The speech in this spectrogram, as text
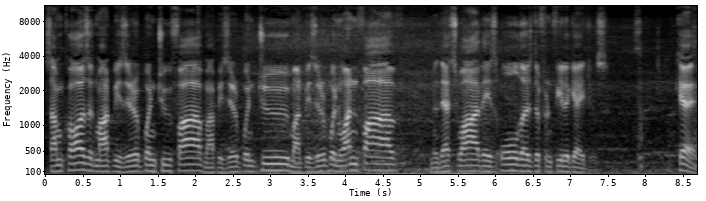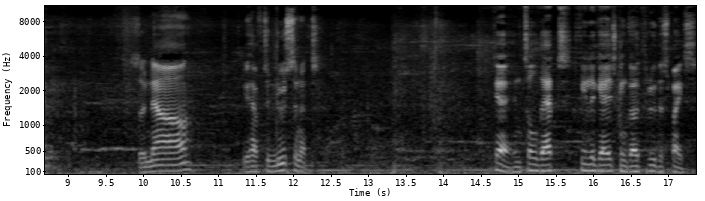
Some cars it might be 0.25, might be 0.2, might be 0.15. And That's why there's all those different feeler gauges. Okay, so now you have to loosen it. Okay, until that feeler gauge can go through the space.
